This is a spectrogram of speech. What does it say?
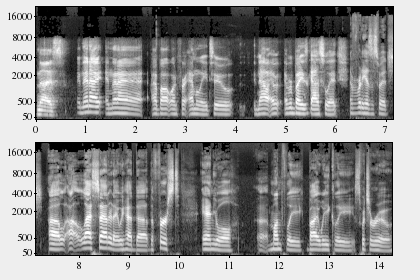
Nice. and then I and then I I bought one for Emily too. Now everybody's got a Switch. Everybody has a Switch. Uh, uh, last Saturday we had uh, the first annual uh, monthly bi-weekly switcheroo.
